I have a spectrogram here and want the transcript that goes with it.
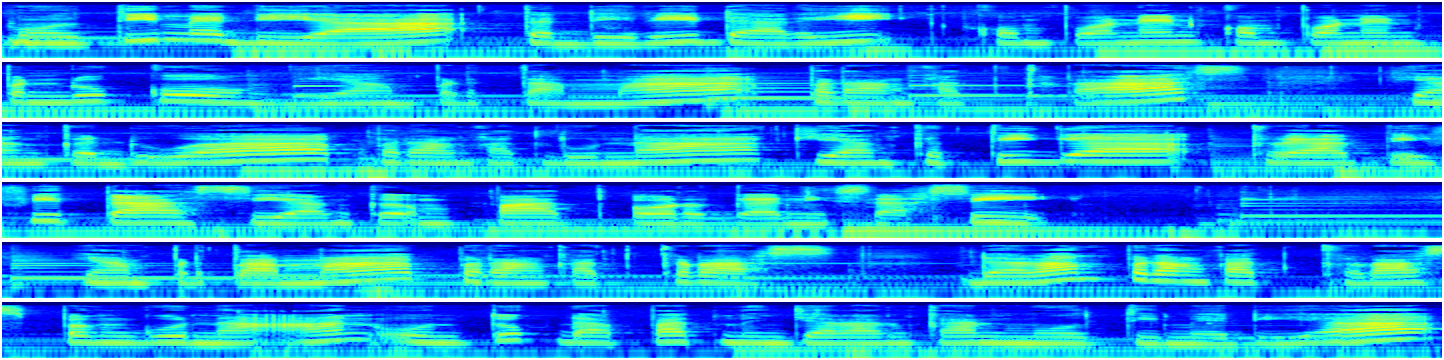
Multimedia terdiri dari komponen-komponen pendukung. Yang pertama, perangkat keras, yang kedua, perangkat lunak, yang ketiga, kreativitas, yang keempat, organisasi. Yang pertama, perangkat keras. Dalam perangkat keras, penggunaan untuk dapat menjalankan multimedia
